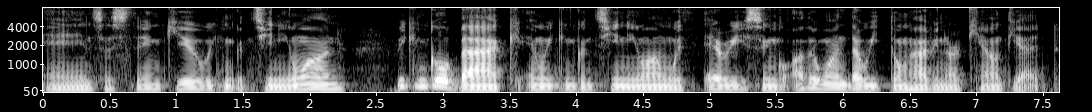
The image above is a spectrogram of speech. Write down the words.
And says thank you. We can continue on. We can go back and we can continue on with every single other one that we don't have in our account yet.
